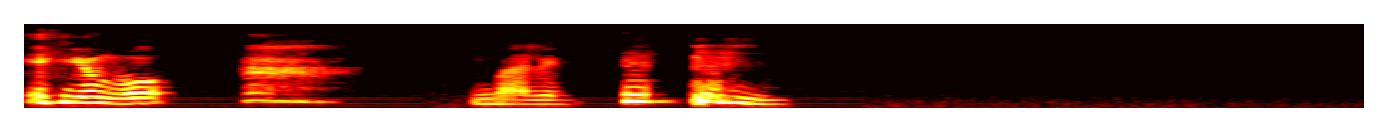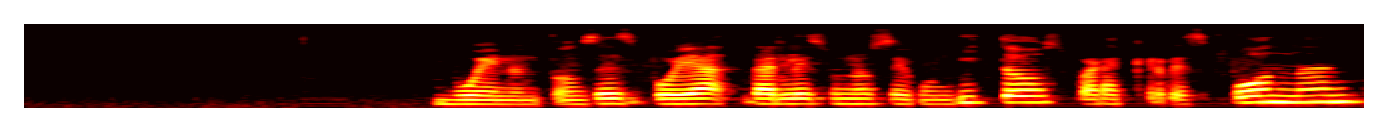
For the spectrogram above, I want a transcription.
Irgendwo. Vale. Bueno, entonces voy a darles unos segunditos para que respondan.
